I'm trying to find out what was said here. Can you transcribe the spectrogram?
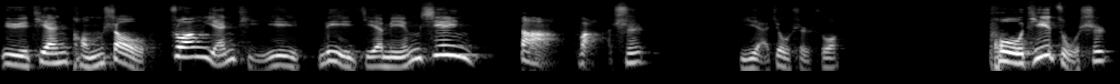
与天同寿庄严体，力解明心大法师。也就是说，菩提祖师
